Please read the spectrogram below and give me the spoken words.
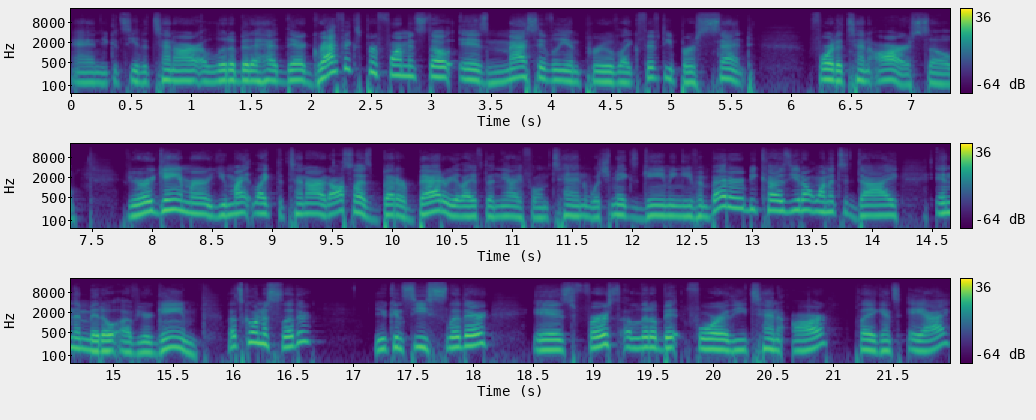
And you can see the 10R a little bit ahead there. Graphics performance though is massively improved, like 50% for the 10R. So if you're a gamer, you might like the 10R. It also has better battery life than the iPhone 10, which makes gaming even better because you don't want it to die in the middle of your game. Let's go into Slither. You can see Slither is first a little bit for the 10R, play against AI,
